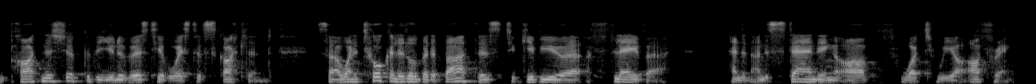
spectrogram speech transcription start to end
in partnership with the University of West of Scotland. So I want to talk a little bit about this to give you a, a flavor and an understanding of what we are offering.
